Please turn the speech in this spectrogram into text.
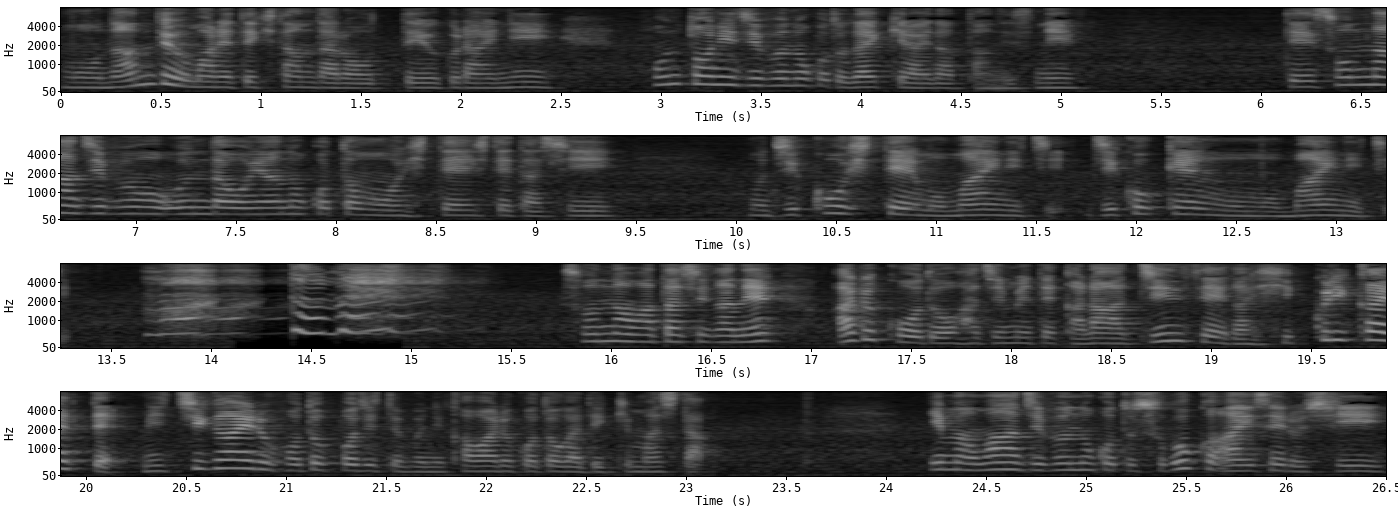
もうなんで生まれてきたんだろうっていうぐらいに本当に自分のこと大嫌いだったんですね。でそんな自分を産んだ親のことも否定してたしもう自己否定も毎日自己嫌悪も毎日そんな私がねある行動を始めてから人生がひっくり返って見違えるほどポジティブに変わることができました。今は自分のことすごく愛せるし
